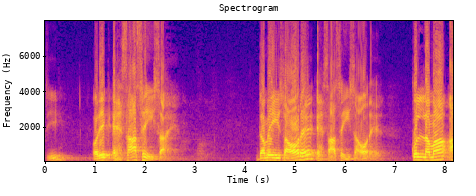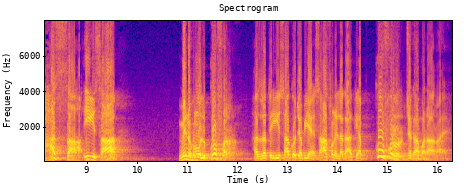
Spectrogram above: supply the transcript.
جی اور ایک احساس عیسیٰ ہے۔ دم عیسیٰ اور ہے، احساس عیسیٰ اور ہے۔ کلما احسا عیسیٰ منہم الکفر۔ حضرت عیسیٰ کو جب یہ احساس ہونے لگا کہ اب کفر جگہ بنا رہا ہے۔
